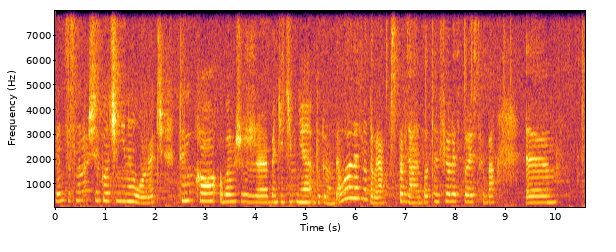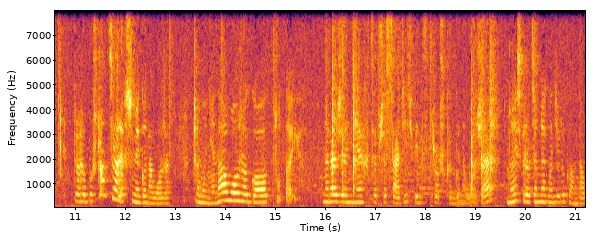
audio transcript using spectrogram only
więc zastanawiam się go czy nie nałożyć, tylko obawiam się, że będzie dziwnie wyglądał, ale no dobra, sprawdzamy, bo ten fiolet to jest chyba trochę błyszczący, ale w sumie go nałożę. Czemu nie? Nałożę go tutaj. Na razie nie chcę przesadzić, więc troszkę go nałożę. No i sprawdzamy jak będzie wyglądał.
